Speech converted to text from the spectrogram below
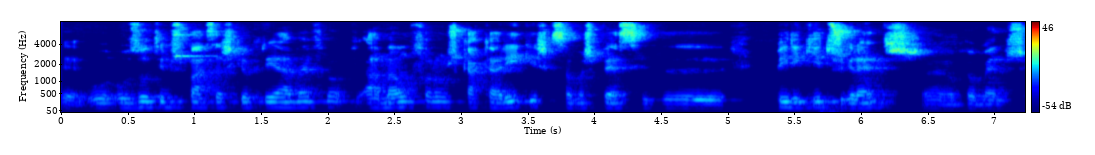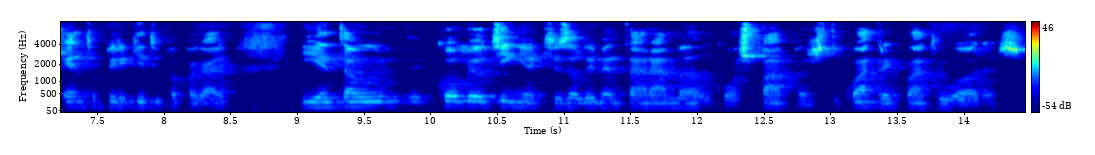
Eh, os últimos pássaros que eu criei à mão foram os cacariquis, que são uma espécie de periquitos grandes, pelo menos entre o periquito e o papagaio, e então, como eu tinha que os alimentar à mão com as papas de 4 em 4 horas,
